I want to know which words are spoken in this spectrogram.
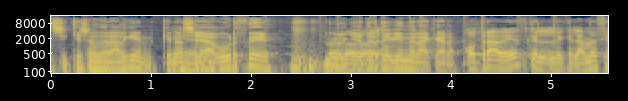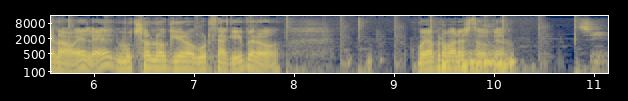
si quieres saludar a alguien, que no Eh, sea Burce, no, porque no, te estoy viendo la cara. Otra vez que le, que le ha mencionado él, ¿eh? Mucho no quiero Burce aquí, pero... ¿Voy a probar esto o qué? Sí,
